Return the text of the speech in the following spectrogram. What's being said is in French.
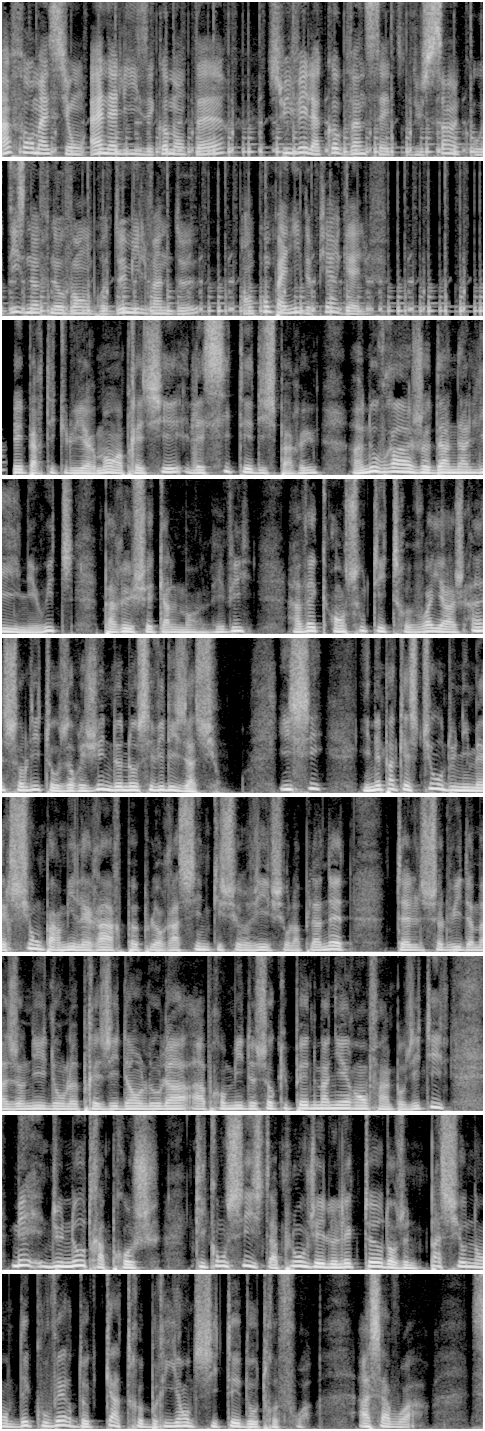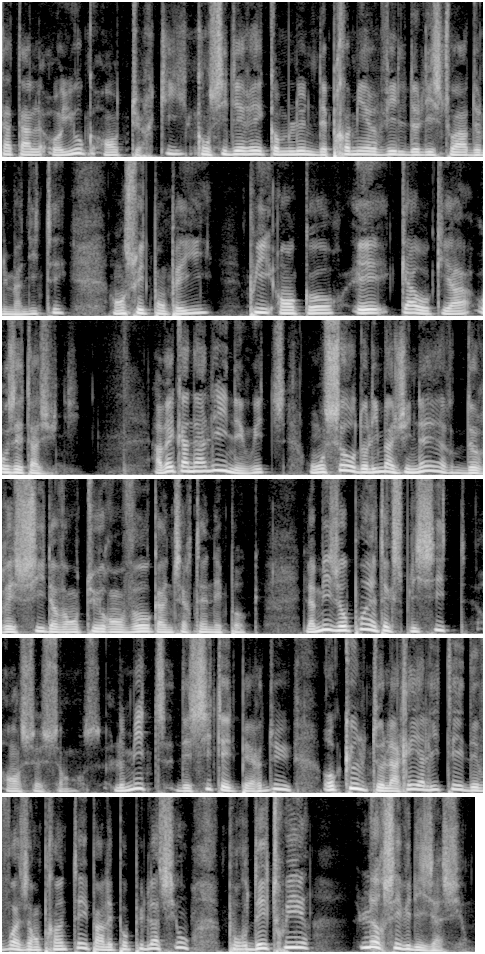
Informations, analyses et commentaires, suivez la COP27 du 5 au 19 novembre 2022 en compagnie de Pierre Guelf. Et particulièrement apprécié Les Cités disparues, un ouvrage d'Annalie Newitz paru chez Calment Lévy, avec en sous-titre Voyage insolite aux origines de nos civilisations. Ici, il n'est pas question d'une immersion parmi les rares peuples racines qui survivent sur la planète, tel celui d'Amazonie dont le président Lula a promis de s'occuper de manière enfin positive, mais d'une autre approche qui consiste à plonger le lecteur dans une passionnante découverte de quatre brillantes cités d'autrefois, à savoir Satal Oyuk en Turquie, considérée comme l'une des premières villes de l'histoire de l'humanité, ensuite Pompéi, puis encore et Cahokia aux États-Unis. Avec Annalie Newitz, on sort de l'imaginaire de récits d'aventure en vogue à une certaine époque. La mise au point est explicite en ce sens. Le mythe des cités perdues occulte la réalité des voies empruntées par les populations pour détruire leur civilisation.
